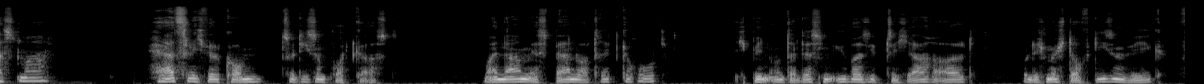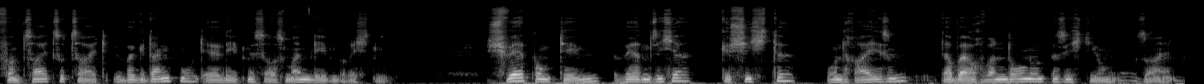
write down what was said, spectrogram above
Erstmal. Herzlich willkommen zu diesem Podcast. Mein Name ist Bernhard Rittgeroth. Ich bin unterdessen über 70 Jahre alt und ich möchte auf diesem Weg von Zeit zu Zeit über Gedanken und Erlebnisse aus meinem Leben berichten. Schwerpunktthemen werden sicher Geschichte und Reisen, dabei auch Wanderungen und Besichtigungen sein.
